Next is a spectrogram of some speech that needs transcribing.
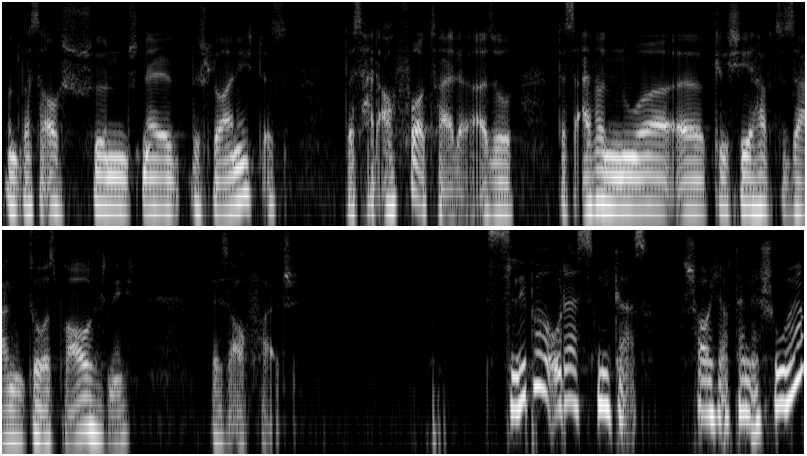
und was auch schön schnell beschleunigt, das, das hat auch Vorteile. Also das einfach nur äh, klischeehaft zu sagen, sowas brauche ich nicht, ist auch falsch. Slipper oder Sneakers? Schaue ich auf deine Schuhe?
